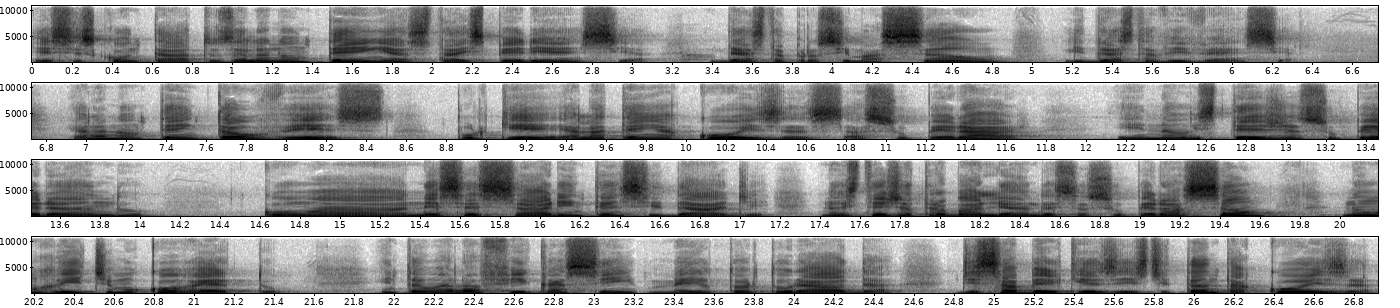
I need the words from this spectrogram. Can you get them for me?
esses contatos, ela não tem esta experiência desta aproximação e desta vivência. Ela não tem, talvez, porque ela tenha coisas a superar e não esteja superando com a necessária intensidade, não esteja trabalhando essa superação num ritmo correto. Então ela fica assim, meio torturada, de saber que existe tanta coisa,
